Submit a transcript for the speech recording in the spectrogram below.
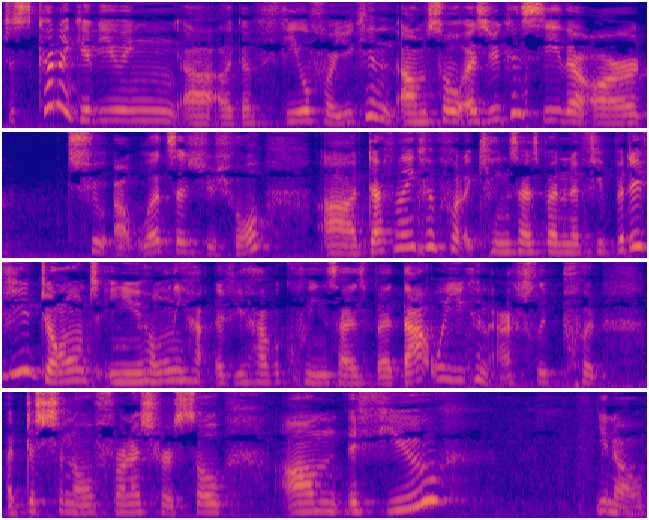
just kind of give you uh, like a feel for, you can, um, so as you can see, there are two outlets as usual. Uh, definitely can put a king size bed in if you, but if you don't and you only if you have a queen size bed, that way you can actually put additional furniture. So um, if you, you know,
